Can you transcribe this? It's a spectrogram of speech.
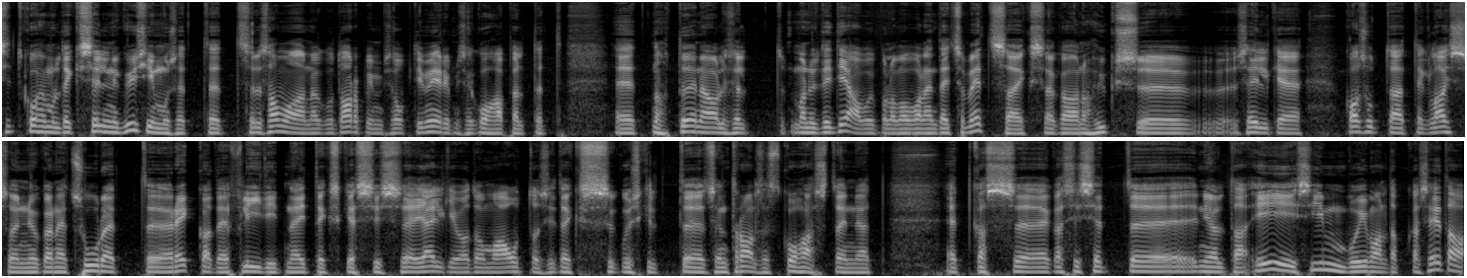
siit kohe mul tekkis selline küsimus, et, et sellesama nagu tarbimise optimeerimise koha pealt, et, et noh, tõenäoliselt ma nüüd ei tea, võib-olla ma panen täitsa metsa, eks, aga noh, üks äh, selge kasutajate klass on ju ka need suured äh, rekkade fliidid näiteks, kes siis jälgivad oma autosid, eks kuskilt äh, tsentraalsest kohast on ju, et et kas, kas siis, et nii-öelda e-SIM võimaldab ka seda,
